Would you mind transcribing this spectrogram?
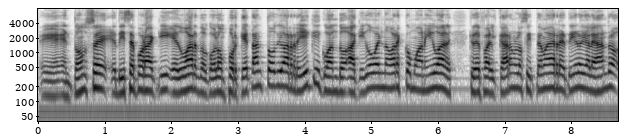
Eh, entonces eh, dice por aquí Eduardo Colón, ¿por qué tanto odio a Ricky cuando aquí gobernadores como Aníbal que defalcaron los sistemas de retiro y Alejandro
